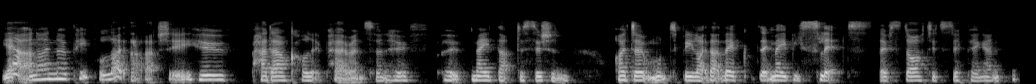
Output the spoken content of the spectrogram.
Yeah and I know people like that actually who've had alcoholic parents and who've who've made that decision. I don't want to be like that. They've they maybe slipped. They've started slipping and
